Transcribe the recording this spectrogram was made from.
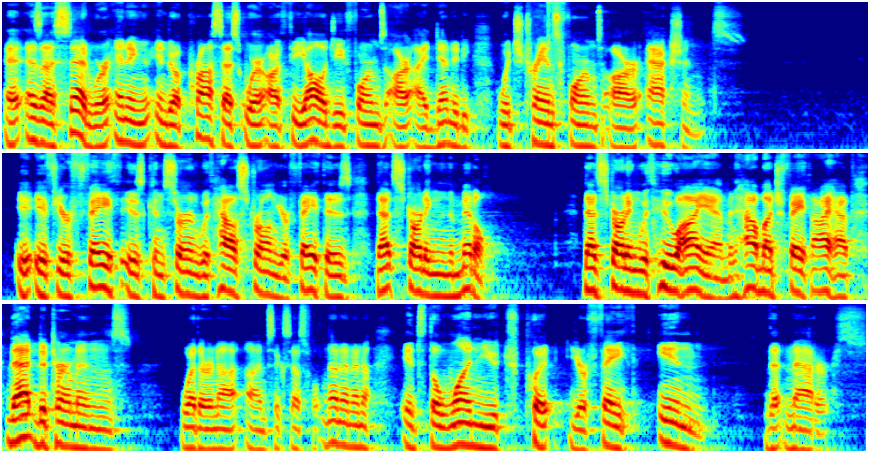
As I said, we're entering into a process where our theology forms our identity, which transforms our actions. If your faith is concerned with how strong your faith is, that's starting in the middle. That's starting with who I am and how much faith I have. That determines whether or not I'm successful. No, no, no, no. It's the one you put your faith in that matters.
